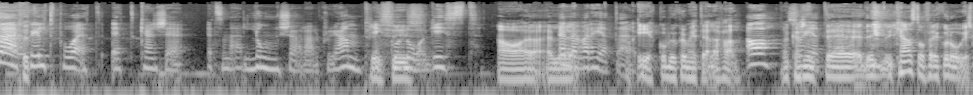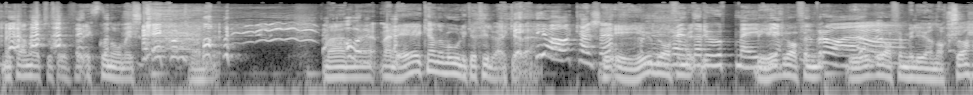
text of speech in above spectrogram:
särskilt på ett, ett kanske ett sånt här långkörarprogram. Precis. Ekologiskt. Ja, eller, Eller vad det heter. Ja, eko brukar de heta i alla fall. Ja, de så kanske heter inte, det. kan stå för ekologiskt men kan också stå för ekonomisk. Eh, Men, eh, men det kan nog vara olika tillverkare. Ja, kanske. Det är ju nu bra räddar du upp mig det är bra för, jättebra det är bra för miljön också.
